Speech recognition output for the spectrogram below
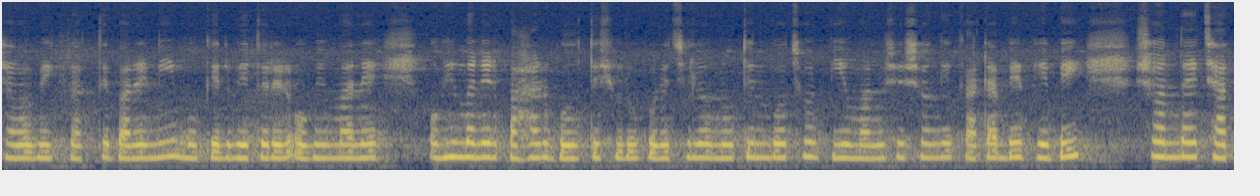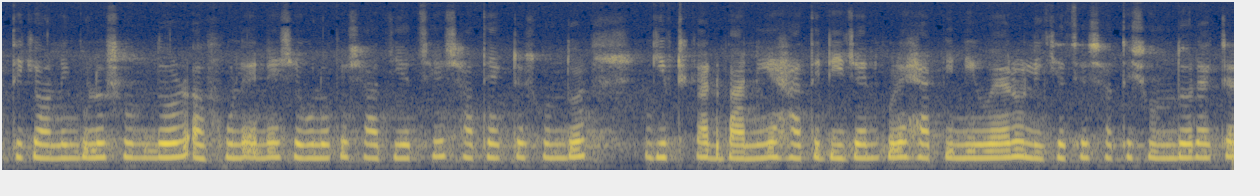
স্বাভাবিক রাখতে পারেনি। বুকের ভেতরের অভিমানে, অভিমানের পাহাড় গলতে শুরু করেছিল। নতুন বছর প্রিয় মানুষের সঙ্গে কাটাবে ভেবেই সন্ধ্যায় ছাদ থেকে অনেকগুলো সুন্দর ফুল এনে সেগুলোকে সাজিয়েছে। সাথে একটা সুন্দর গিফট কার্ড বানিয়ে হাতে ডিজাইন করে হ্যাপি নিউ ইয়ারও লিখেছে। সাথে সুন্দর একটা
